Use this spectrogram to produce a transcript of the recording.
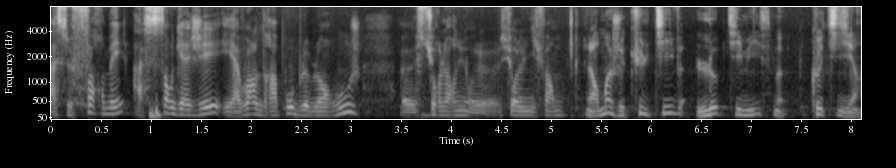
à se former, à s'engager et à avoir le drapeau bleu-blanc-rouge sur l'uniforme? Alors moi, je cultive l'optimisme quotidien.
